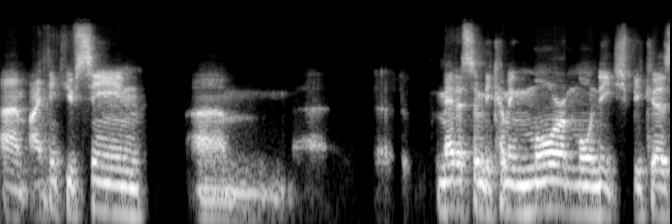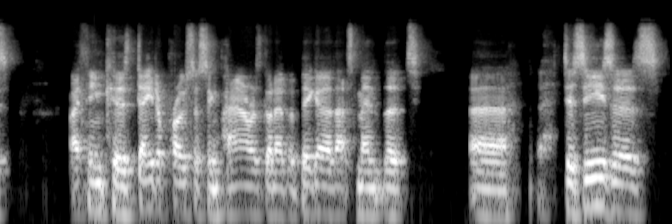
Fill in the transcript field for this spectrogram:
um, I think you've seen um, uh, medicine becoming more and more niche because I think as data processing power has got ever bigger, that's meant that uh, diseases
